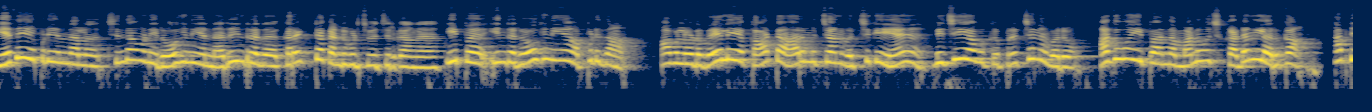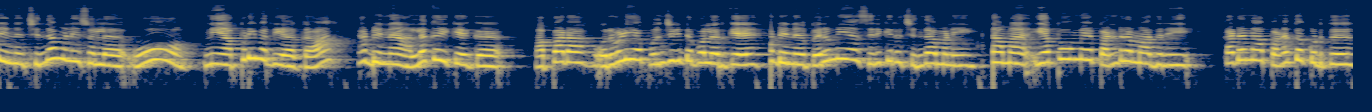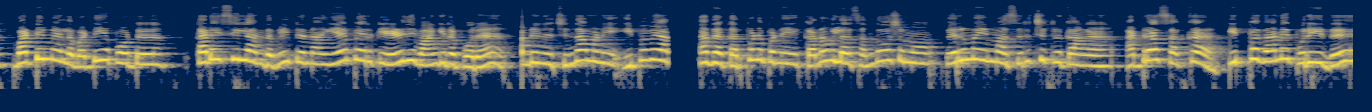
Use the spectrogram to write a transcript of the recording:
எது எப்படி இருந்தாலும் சிந்தாமணி ரோஹிணிய நரின்றத கரெக்டாக கண்டுபிடிச்சி வச்சிருக்காங்க. இப்போ இந்த ரோஹிணியும் அப்படிதான். அவளோட வேலையை காட்ட ஆரம்பிச்சான்னு வச்சுக்கேன் விஜயாவுக்கு பிரச்சனை வரும். அதுவும் இப்ப அந்த மனோஜ் கடன்ல இருக்கான். அப்படின்னு சிந்தாமணி சொல்ல ஓ நீ அப்படி வர்றியாக்கா? அப்படின்னு அல்லக்கை கேட்க அப்பாடா ஒரு வழியா புரிஞ்சுக்கிட்ட போல இருக்கே. அப்படின்னு பெருமையா சிரிக்கிற சிந்தாமணி நாம எப்பவுமே பண்ற மாதிரி கடனா பணத்தை கொடுத்து வட்டி மேல வட்டியை போட்டு கடைசியில் அந்த வீட்டை நான் என் பேருக்கு எழுதி வாங்கிட போறேன். அப்படின்னு சிந்தாமணி இப்பவே அதை கற்பனை பண்ணி கனவுல சந்தோஷமும் பெருமையுமா சிரிச்சிட்டு இருக்காங்க அட்ரஸ் அக்கா இப்பதானே புரியுது.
